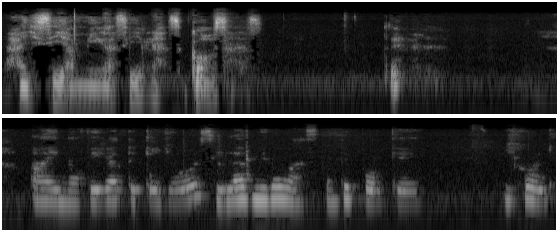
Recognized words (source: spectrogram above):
Ay, sí, amiga, sí, las cosas. Ay, no, fíjate que yo sí la admiro bastante porque, híjole,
